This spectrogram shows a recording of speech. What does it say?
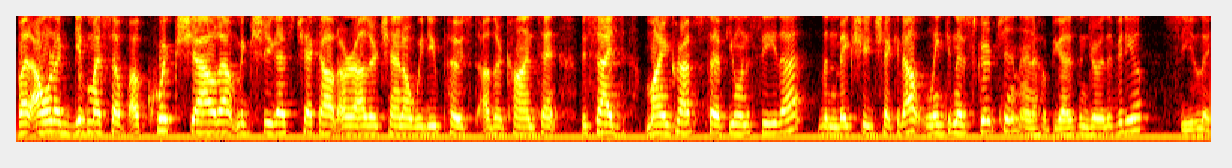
But I want to give myself a quick shout out. Make sure you guys check out our other channel. We do post other content besides Minecraft. So if you want to see that, then make sure you check it out. Link in the description. And I hope you guys enjoy the video. See you later.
